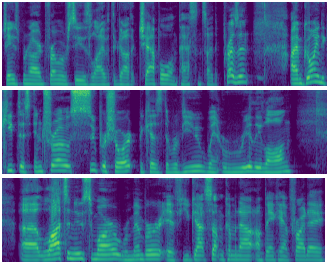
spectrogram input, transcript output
James Bernard From Overseas live at the Gothic Chapel on Past Inside the Present. I'm going to keep this intro super short because the review went really long. Uh, lots of news tomorrow. Remember, if you got something coming out on Bandcamp Friday,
